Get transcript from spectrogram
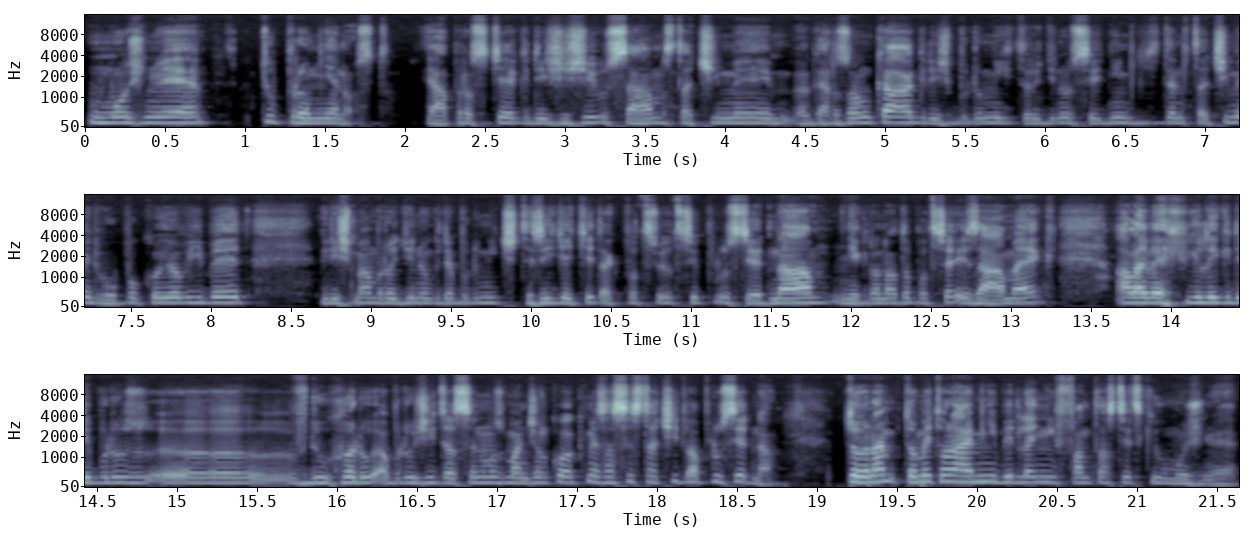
umožňuje tu proměnost. Já prostě, když žiju sám, stačí mi garzonka, když budu mít rodinu s jedním dítětem, stačí mi dvoupokojový byt, když mám rodinu, kde budu mít čtyři děti, tak potřebuji tři plus jedna, někdo na to potřebuje i zámek, ale ve chvíli, kdy budu uh, v důchodu a budu žít zase jenom s manželkou, tak mi zase stačí dva plus jedna. To, to mi to nájemní bydlení fantasticky umožňuje.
